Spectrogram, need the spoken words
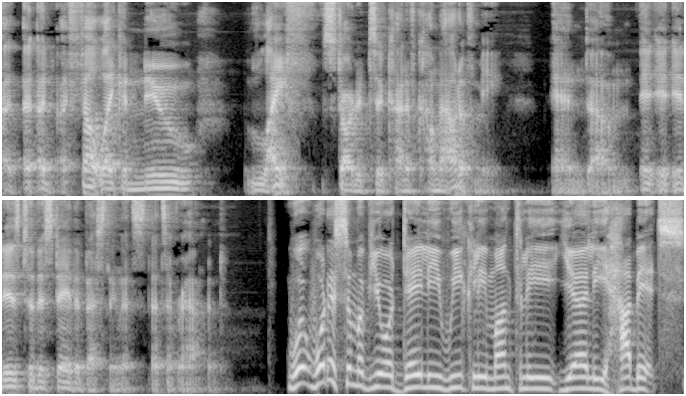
I, I, I, felt like a new life started to kind of come out of me. And um, it, it is to this day the best thing that's that's ever happened. What What are some of your daily, weekly, monthly, yearly habits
